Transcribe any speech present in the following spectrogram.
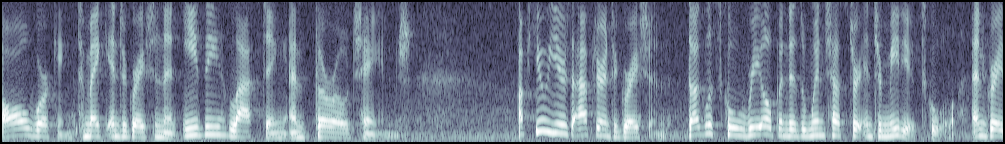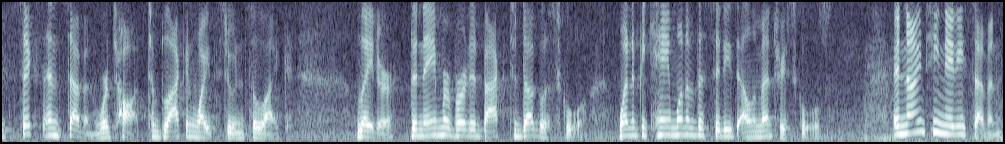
all working to make integration an easy, lasting, and thorough change. A few years after integration, Douglass School reopened as Winchester Intermediate School, and grades 6 and 7 were taught to black and white students alike. Later, the name reverted back to Douglass School, when it became one of the city's elementary schools. In 1987,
